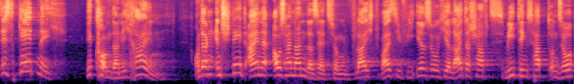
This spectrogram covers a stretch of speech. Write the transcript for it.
Das geht nicht. Wir kommen da nicht rein. Und dann entsteht eine Auseinandersetzung. Vielleicht weiß ich, wie ihr so hier Leiterschaftsmeetings habt und so,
